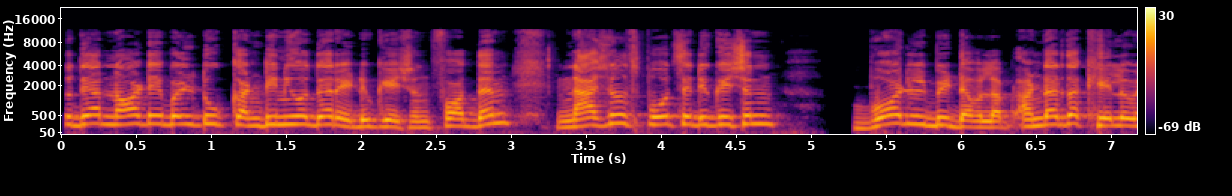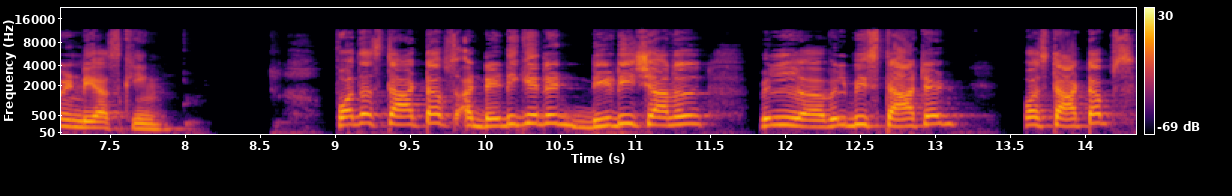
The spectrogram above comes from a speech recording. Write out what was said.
so they are not able to continue their education. For them national sports education board will be developed under the khelo india scheme. For the startups, a dedicated DD channel will uh, will be started. For startups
